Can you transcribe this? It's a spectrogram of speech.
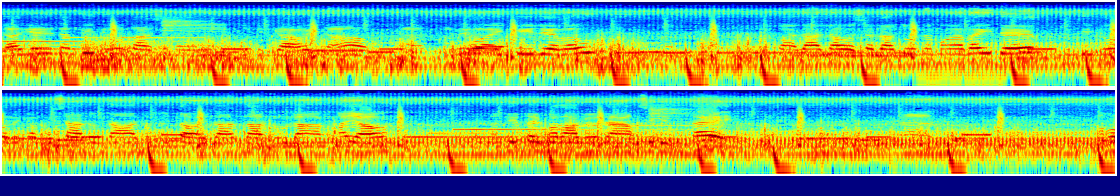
Yan, ngayon ang video tayo sa kahoy na ham. At kami ho ay killer road. Paalala ko sa lahat ng mga rider, hindi nyo rin kami salong na ano ito, ay lahat-lahat ulaan kayo. Nandito ay marami na aksidente. Yan. Ako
